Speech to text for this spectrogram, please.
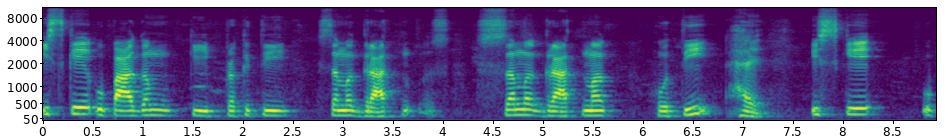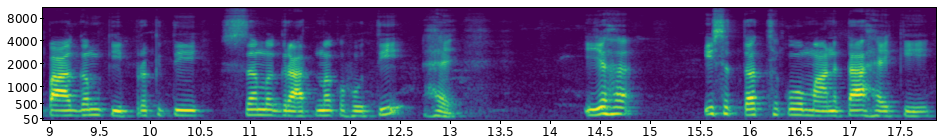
इसके उपागम की प्रकृति समग्रात्म, समग्रात्मक होती है। इसके उपागम की प्रकृति समग्रात्मक होती है। यह इस तथ्य को मानता है कि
